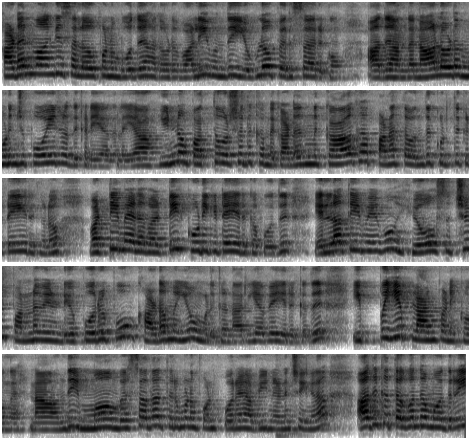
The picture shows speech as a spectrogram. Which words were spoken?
கடன் வாங்கி செலவு பண்ணும்போது அதோட வலி வந்து எவ்வளோ பெருசாக இருக்கும்? அது அந்த நாளோட முடிஞ்சு போயிடுறது கிடையாது இல்லையா? இன்னும் பத்து வருஷத்துக்கு அந்த கடனுக்காக பணத்தை வந்து கொடுத்துக்கிட்டே இருக்கணும். வட்டி மேலே வட்டி கூடிக்கிட்டே இருக்க போது எல்லாத்தையுமேவும் யோசிச்சு பண்ண வேண்டிய பொறுப்பும் கடமையும் உங்களுக்கு நிறையவே இருக்குது. இப்பயே பிளான் பண்ணிக்கோங்க. நான் வந்து இம்மா பெருசாக தான் திருமணம் பண்ண போகிறேன் அப்படின்னு நினச்சிங்கன்னா அதுக்கு தகுந்த மாதிரி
